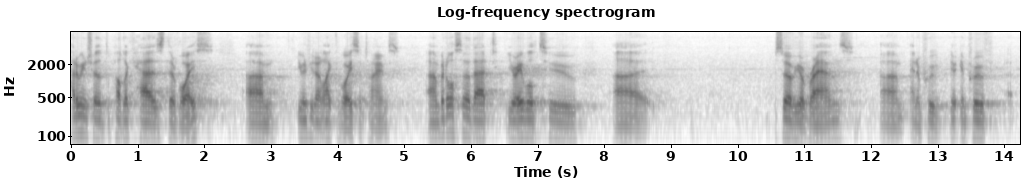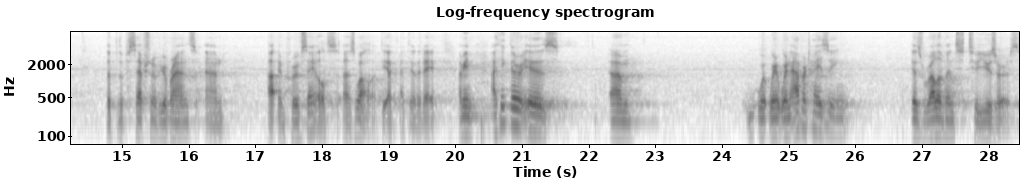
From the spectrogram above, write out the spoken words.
how do we ensure that the public has their voice, um, even if you don't like the voice at times, um, but also that you're able to uh, serve your brands um, and improve, improve the, the perception of your brands and uh, improve sales as well at the, at the end of the day. I mean, I think there is, um, when, when advertising is relevant to users,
